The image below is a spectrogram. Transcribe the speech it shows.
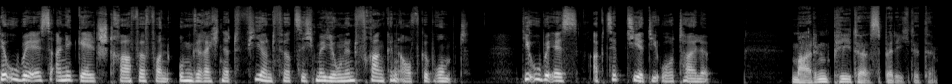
der UBS eine Geldstrafe von umgerechnet 44 Millionen Franken aufgebrummt. Die UBS akzeptiert die Urteile. Maren Peters berichtete.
